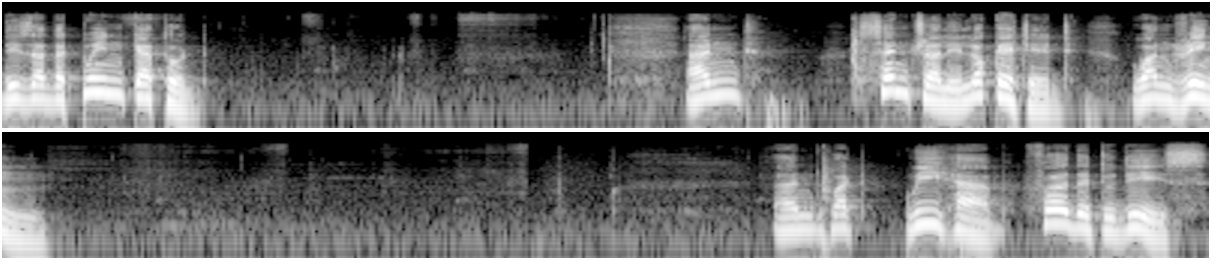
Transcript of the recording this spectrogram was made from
These are the twin cathode. And centrally located one ring. And what we have further to this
